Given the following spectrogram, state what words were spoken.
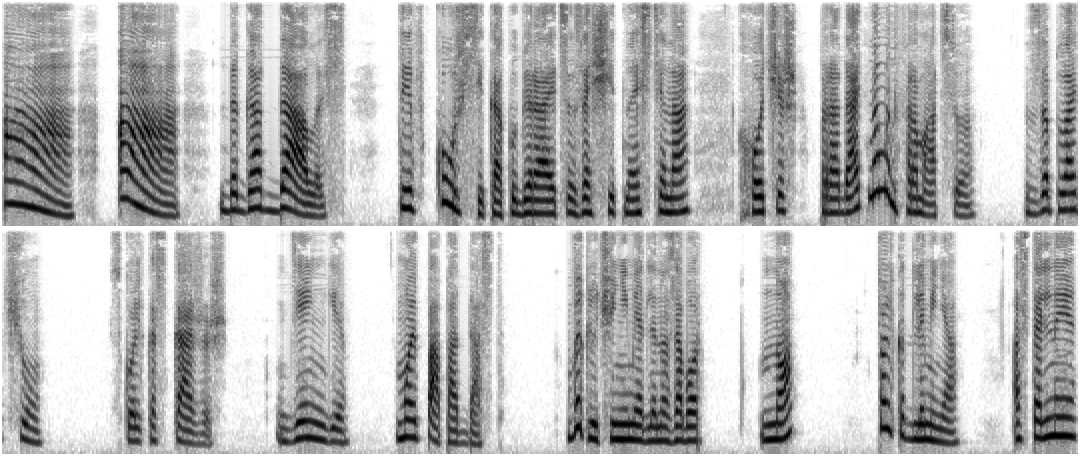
«А, а, догадалась. Ты в курсе, как убирается защитная стена? Хочешь продать нам информацию?» Заплачу, сколько скажешь. Деньги мой папа отдаст. Выключи немедленно забор. Но только для меня. Остальные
